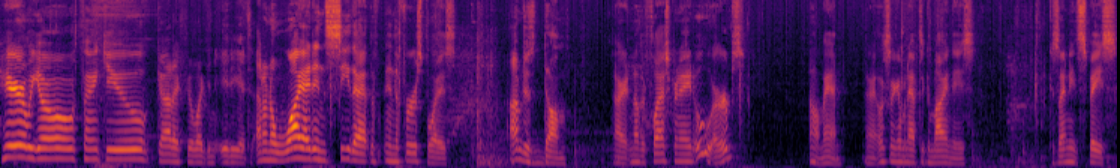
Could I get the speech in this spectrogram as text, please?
Here we go. Thank you. God, I feel like an idiot. I don't know why I didn't see that in the first place. I'm just dumb. Alright, another flash grenade. Ooh, herbs. Oh, man. Alright, looks like I'm gonna have to combine these. Because I need space.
